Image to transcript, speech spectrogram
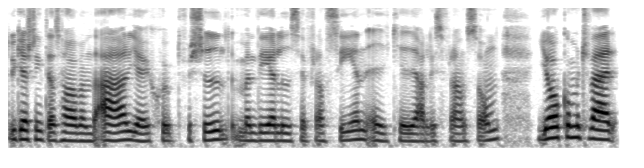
Du kanske inte ens hör vem det är, jag är sjukt förkyld, men det är Alicia Fransén, a.k.a. Alice Fransson. Jag kommer tyvärr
